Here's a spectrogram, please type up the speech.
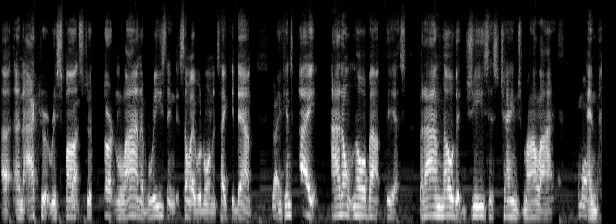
a, an accurate response right. to a certain line of reasoning that somebody would want to take you down. Right. You can say, I don't know about this, but I know that Jesus changed my life. Come on. And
